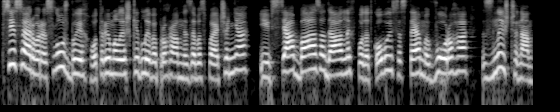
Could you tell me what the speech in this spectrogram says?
Всі сервери служби отримали шкідливе програмне забезпечення, і вся база даних податкової системи ворога знищена,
